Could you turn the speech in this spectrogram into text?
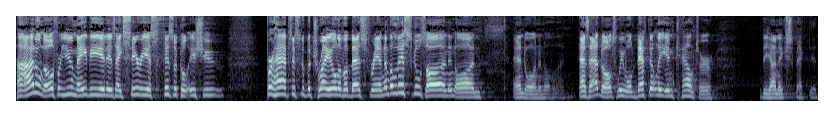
I don't know, for you, maybe it is a serious physical issue. Perhaps it's the betrayal of a best friend, and the list goes on and on and on and on. As adults, we will definitely encounter the unexpected.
